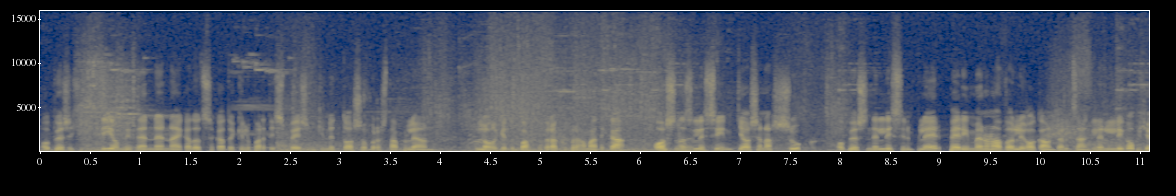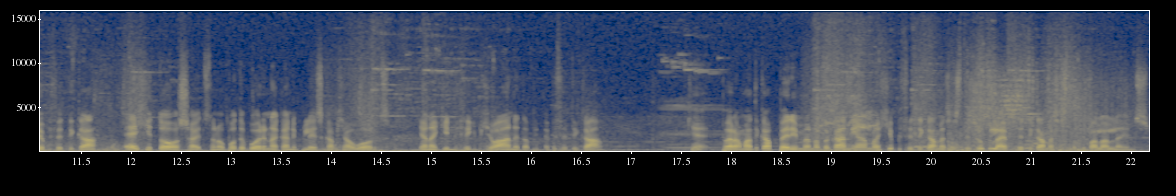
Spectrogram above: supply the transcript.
ο οποίος έχει 2-0-1 100% kill participation και είναι τόσο μπροστά πλέον λόγω και του buff του δράκου. Πραγματικά ως ένας Lee και ως ένας Σουκ, ο οποίος είναι Lee player, περιμένω να δω λίγο counter jungler, λίγο πιο επιθετικά. Έχει το Sidestone, οπότε μπορεί να κάνει place κάποια wards για να κινηθεί πιο άνετα επιθετικά. Και πραγματικά περιμένω να το κάνει, αν όχι επιθετικά μέσα στη ζούγκλα, επιθετικά μέσα στα αντίπαλα lanes.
